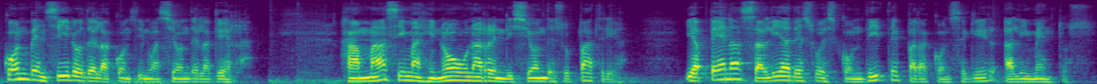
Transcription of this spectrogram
convencido de la continuación de la guerra. Jamás imaginó una rendición de su patria y apenas salía de su escondite para conseguir alimentos.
